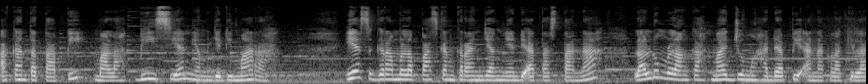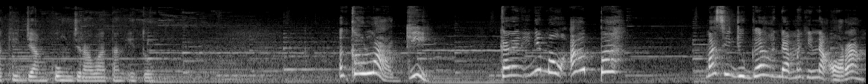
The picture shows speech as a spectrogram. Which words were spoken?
akan tetapi malah Bisian yang menjadi marah. Ia segera melepaskan keranjangnya di atas tanah, lalu melangkah maju menghadapi anak laki-laki jangkung jerawatan itu. Engkau lagi? Kalian ini mau apa? Masih juga hendak menghina orang?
